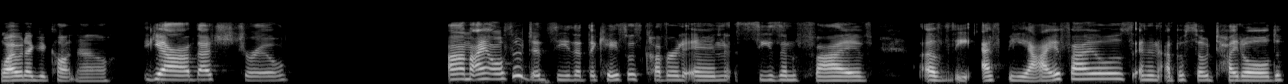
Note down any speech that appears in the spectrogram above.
Why would I get caught now? Yeah, that's true. Um, I also did see that the case was covered in season five of the FBI files in an episode titled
